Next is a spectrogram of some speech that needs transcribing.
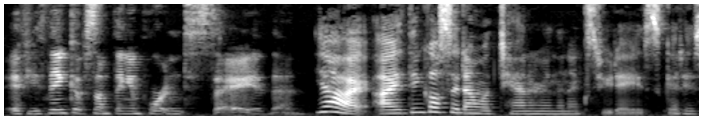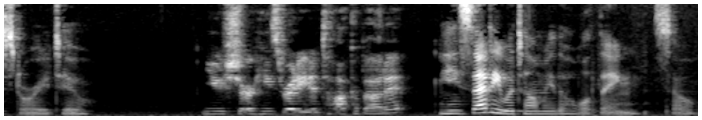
if you think of something important to say, then Yeah, I, think I'll sit down with Tanner in the next few days, get his story too. you sure he's ready to talk about it? He said he would tell me the whole thing, so.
